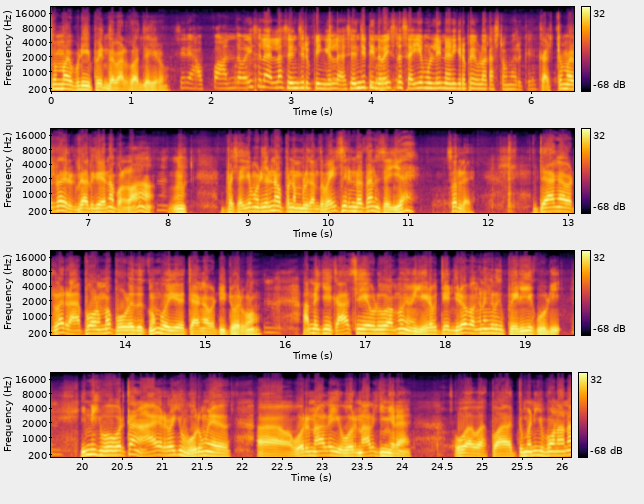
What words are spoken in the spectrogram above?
சும்மா இப்படி இப்போ இந்த வேலை தான் செய்கிறோம் சரி அப்போ அந்த வயசுல எல்லாம் செஞ்சிருப்பீங்கல்ல? செஞ்சுட்டு இந்த வயசுல செய்ய முடியலன்னு நினைக்கிறப்ப எவ்வளோ கஷ்டமா இருக்கு? கஷ்டமாக தான் இருக்குது. அதுக்கு என்ன பண்ணலாம்? ம். இப்போ செய்ய முடியலன்னா இப்போ நம்மளுக்கு அந்த வயசு இருந்தால் தானே செய்ய? சொல்லு. தேங்காய் வெட்டலாம். போனோமா பொழுதுக்கும் போய் தேங்காய் வெட்டிட்டு வருவோம். அன்னைக்கு காசு எவ்வளோ வாங்கும் இருபத்தஞ்சி ரூபா வாங்கினங்களுக்கு பெரிய கூலி. இன்றைக்கி ஒவ்வொருத்தன் ஆயிரம் ரூபாய்க்கு ஒரு ஒரு நாளை ஒரு நாளைக்குங்கிறேன். பத்து மணிக்கு போனான்னா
